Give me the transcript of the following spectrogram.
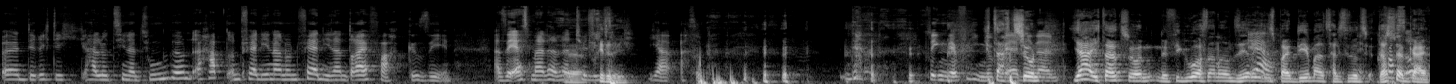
äh, die richtig Halluzination gehabt und Ferdinand und Ferdinand dreifach gesehen. Also erstmal dann Äh, natürlich... Friedrich. Ja, achso. Wegen der fliegende Ich dachte schon, ja, ich dachte schon, eine Figur aus einer anderen Serie Ja. ist bei dem als Halluzination. Das wäre geil.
